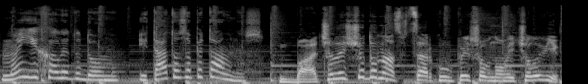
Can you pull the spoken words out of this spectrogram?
ми їхали додому, і тато запитав нас: Бачили, що до нас в церкву прийшов новий чоловік?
